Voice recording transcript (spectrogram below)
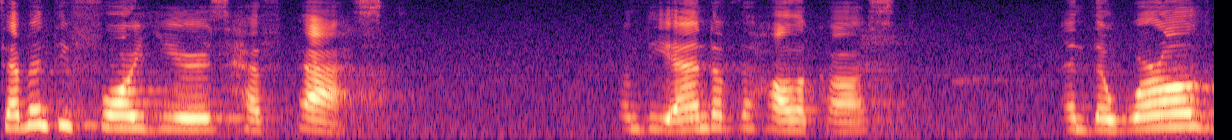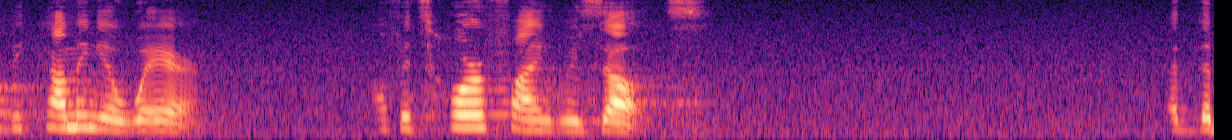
74 years have passed from the end of the Holocaust and the world becoming aware of its horrifying results. But the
